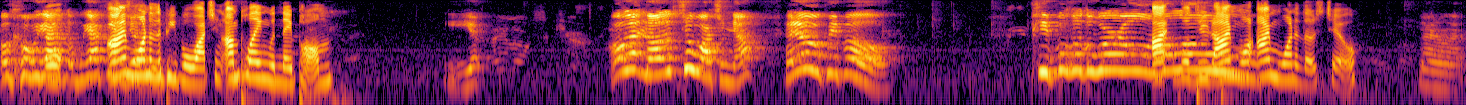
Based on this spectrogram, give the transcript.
Oh, cool. We got, we got the I'm one of the people watching. I'm playing with Napalm. Yep. Oh, that, no, there's two watching now. Hello, people. People of the world. I well, dude, I'm one, I'm one of those two. Yeah, I know that.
